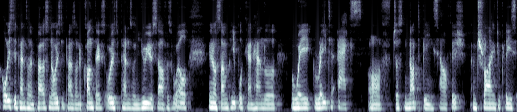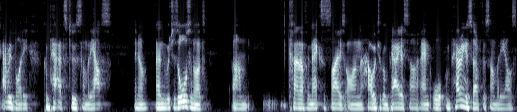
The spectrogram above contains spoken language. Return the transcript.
Always depends on the person, always depends on the context, always depends on you yourself as well. You know, some people can handle way greater acts of just not being selfish and trying to please everybody compared to somebody else, you know, and which is also not um, kind of an exercise on how to compare yourself and or comparing yourself to somebody else.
